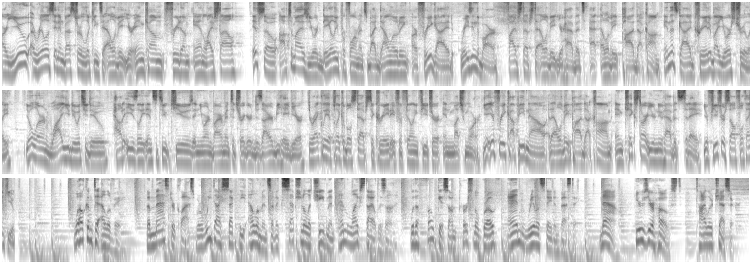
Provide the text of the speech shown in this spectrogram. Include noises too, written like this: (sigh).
Are you a real estate investor looking to elevate your income, freedom, and lifestyle? If so, optimize your daily performance by downloading our free guide, Raising the Bar Five Steps to Elevate Your Habits at elevatepod.com. In this guide, created by yours truly, You'll learn why you do what you do, how to easily institute cues in your environment to trigger desired behavior, directly applicable steps to create a fulfilling future, and much more. Get your free copy now at elevatepod.com and kickstart your new habits today. Your future self will thank you. Welcome to Elevate the masterclass where we dissect the elements of exceptional achievement and lifestyle design with a focus on personal growth and real estate investing. Now, here's your host, Tyler Chesser.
